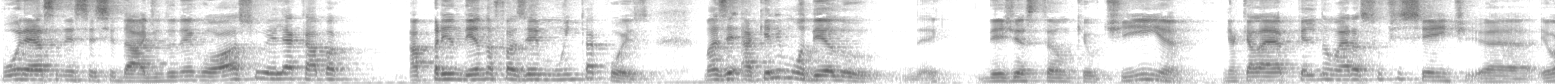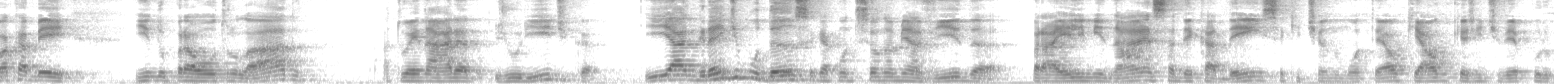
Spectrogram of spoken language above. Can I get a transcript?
por essa necessidade do negócio, ele acaba aprendendo a fazer muita coisa. Mas aquele modelo de gestão que eu tinha, naquela época ele não era suficiente. É, eu acabei indo para outro lado, atuei na área jurídica e a grande mudança que aconteceu na minha vida para eliminar essa decadência que tinha no motel, que é algo que a gente vê por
